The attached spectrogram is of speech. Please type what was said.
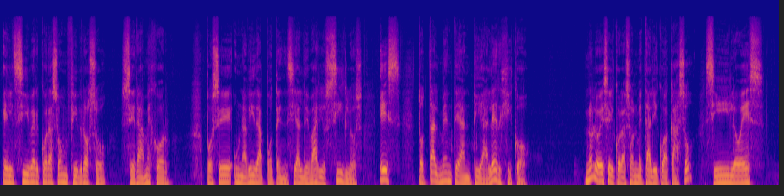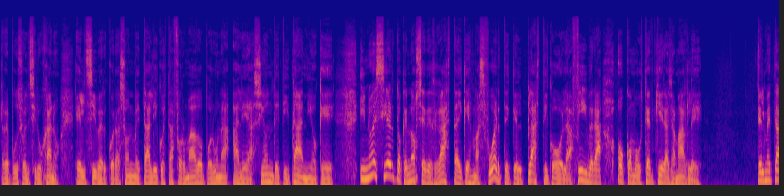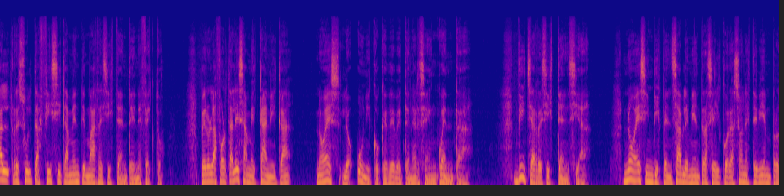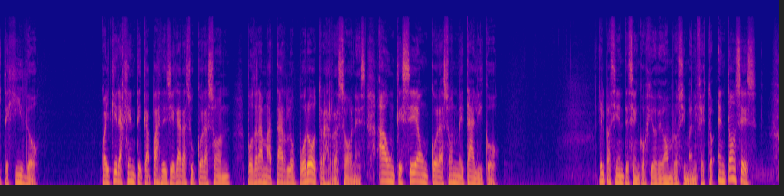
El cibercorazón fibroso será mejor. Posee una vida potencial de varios siglos. Es totalmente antialérgico. ¿No lo es el corazón metálico acaso? Sí lo es, repuso el cirujano. El cibercorazón metálico está formado por una aleación de titanio que... Y no es cierto que no se desgasta y que es más fuerte que el plástico o la fibra o como usted quiera llamarle. El metal resulta físicamente más resistente, en efecto. Pero la fortaleza mecánica no es lo único que debe tenerse en cuenta. Dicha resistencia no es indispensable mientras el corazón esté bien protegido. Cualquier agente capaz de llegar a su corazón podrá matarlo por otras razones, aunque sea un corazón metálico. El paciente se encogió de hombros y manifestó Entonces,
